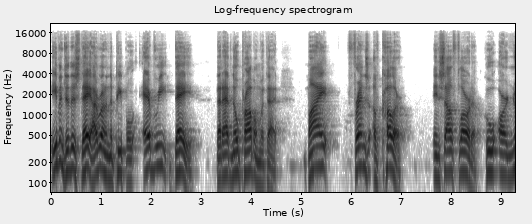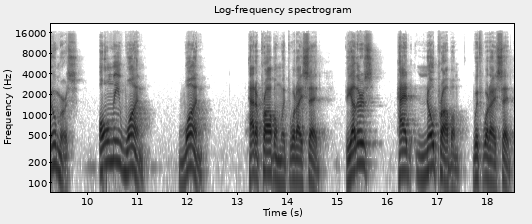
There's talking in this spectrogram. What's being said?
even to this day, I run into people every day that have no problem with that. My friends of color in South Florida, who are numerous, only one, one had a problem with what I said. The others had no problem with what I said.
